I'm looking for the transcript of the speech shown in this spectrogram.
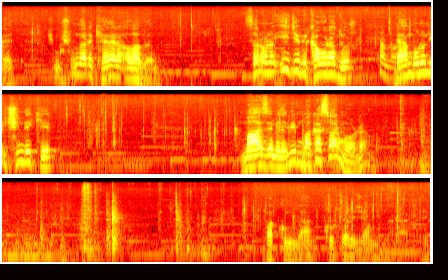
Evet. Şimdi şunları kenara alalım. Sen onu iyice bir kavura dur. Tamam. Ben bunun içindeki malzemeleri bir makas var mı orada? Vakumdan kurtaracağım bunları artık.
